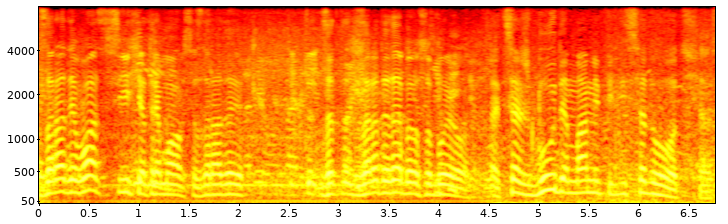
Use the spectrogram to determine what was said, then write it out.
заради вас всіх я тримався, заради, за- заради тебе особливо. Це ж буде мамі 50 років зараз.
